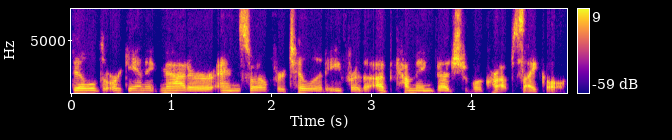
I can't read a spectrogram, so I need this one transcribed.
build organic matter and soil fertility for the upcoming vegetable crop cycle.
